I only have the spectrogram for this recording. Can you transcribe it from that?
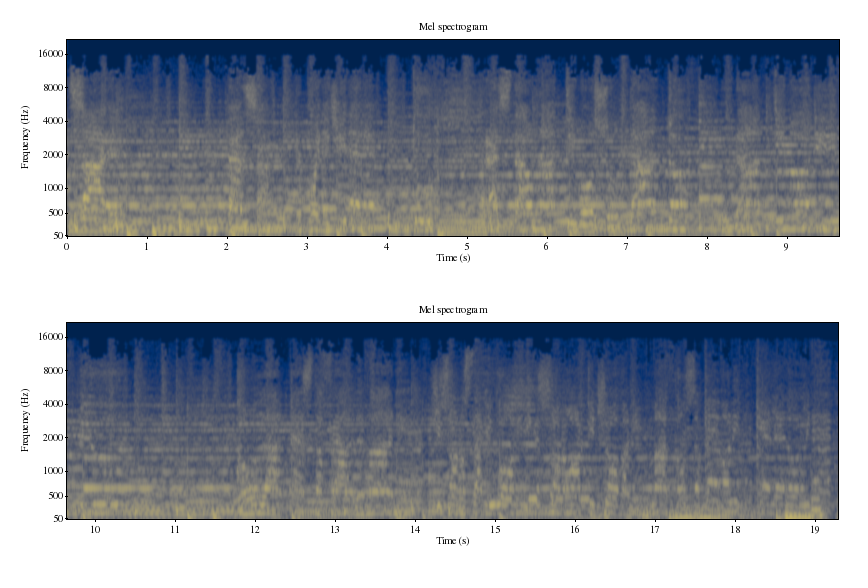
pensare, pensa che puoi decidere tu, resta un attimo soltanto, un attimo di più, con la testa fra le mani, ci sono stati uomini che sono morti giovani, ma consapevoli che le loro idee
